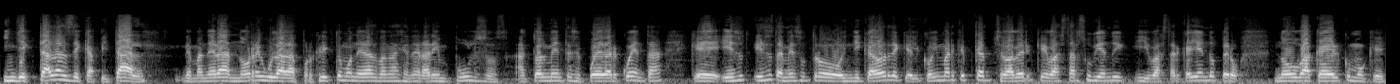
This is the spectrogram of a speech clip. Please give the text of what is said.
inyectadas de capital de manera no regulada por criptomonedas van a generar impulsos. Actualmente se puede dar cuenta que y eso, eso también es otro indicador de que el coin market cap se va a ver que va a estar subiendo y, va a estar cayendo, pero no va a caer como que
